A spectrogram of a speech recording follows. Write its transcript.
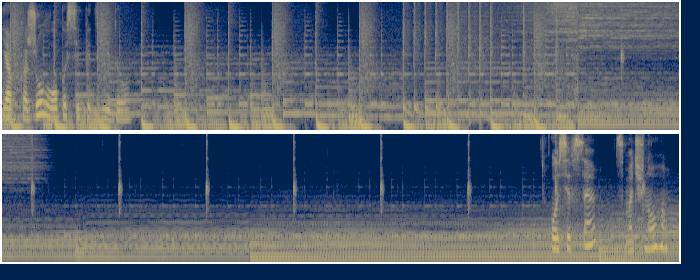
я вкажу в описі під відео. Ось і все. Смачного!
